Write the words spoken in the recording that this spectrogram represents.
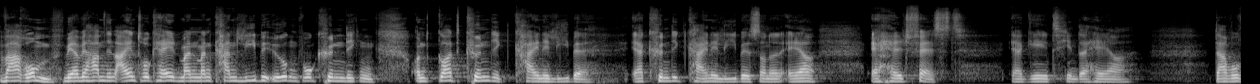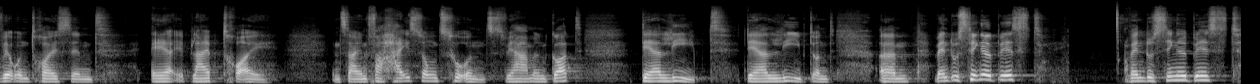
Warum? Wir, wir haben den Eindruck, hey, man, man kann Liebe irgendwo kündigen. Und Gott kündigt keine Liebe. Er kündigt keine Liebe, sondern er, er hält fest. Er geht hinterher. Da, wo wir untreu sind, er bleibt treu in seinen Verheißungen zu uns. Wir haben einen Gott, der liebt, der liebt. Und ähm, wenn du Single bist, wenn du Single bist,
